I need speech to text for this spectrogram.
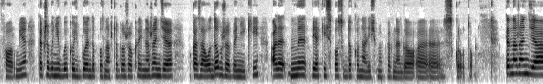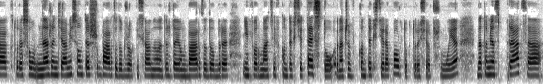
formie, tak żeby nie było jakiegoś błędu poznawczego, że ok, narzędzie pokazało dobrze wyniki, ale my w jakiś sposób dokonaliśmy pewnego skrótu. Te narzędzia, które są narzędziami, są też bardzo dobrze opisane, one też dają bardzo dobre informacje w kontekście testu, znaczy w kontekście raportu, który się otrzymuje. Natomiast praca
